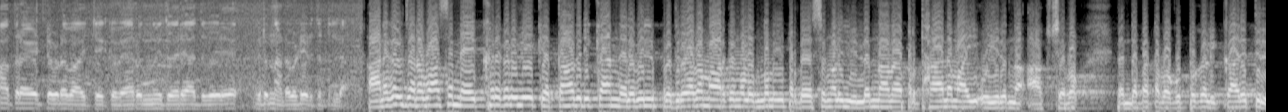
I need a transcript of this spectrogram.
മാത്രമായിട്ട് ഇവിടെ വായിച്ചേക്ക്. വേറൊന്നും ഇതുവരെ അതുവരെ ഇവർ നടപടി എടുത്തിട്ടില്ല. ആനകൾ ജനവാസ മേഖലകളിലേക്ക് എത്താതിരിക്കാൻ നിലവിൽ പ്രതിരോധ മാർഗങ്ങളൊന്നും ഈ പ്രദേശങ്ങളിൽ ഇല്ലെന്നാണ് പ്രധാനമായി ഉയരുന്ന ആക്ഷേപം. ബന്ധപ്പെട്ട വകുപ്പുകൾ ഇക്കാര്യത്തിൽ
